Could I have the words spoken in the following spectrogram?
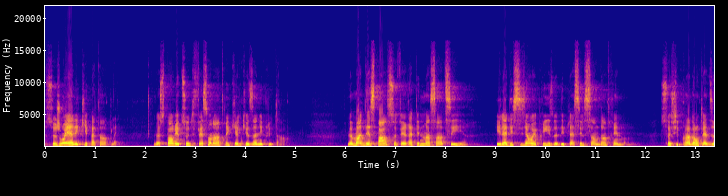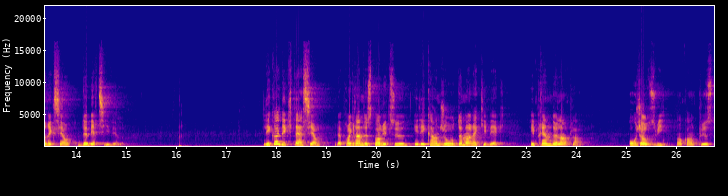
se joint à l'équipe à temps plein. Le sport-études fait son entrée quelques années plus tard. Le manque d'espace se fait rapidement sentir et la décision est prise de déplacer le centre d'entraînement. Sophie prend donc la direction de Berthierville. L'école d'équitation, le programme de sport-études et les camps de jour demeurent à Québec et prennent de l'ampleur. Aujourd'hui, on compte plus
